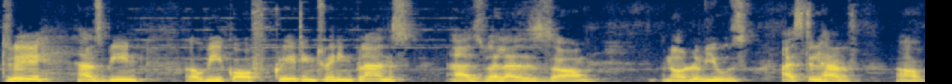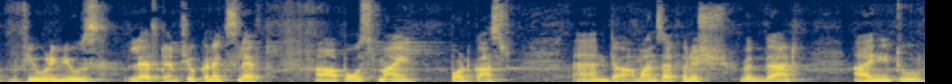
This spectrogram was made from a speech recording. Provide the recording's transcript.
today has been a week of creating training plans as well as um, you know reviews. I still have uh, few reviews left and few connects left uh, post my podcast. And uh, once i finish with that i need to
